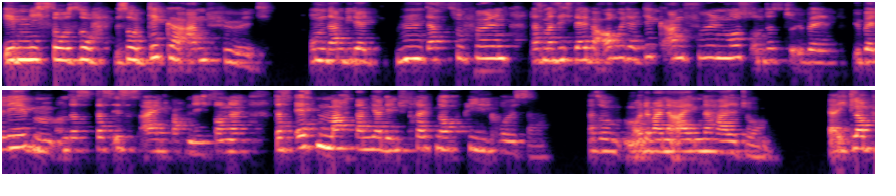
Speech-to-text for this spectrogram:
eben nicht so, so, so dicke anfühlt, um dann wieder das zu füllen, dass man sich selber auch wieder dick anfühlen muss und das zu über, überleben. Und das, das ist es einfach nicht, sondern das Essen macht dann ja den Stress noch viel größer. Also, oder meine eigene Haltung. Ja, ich glaube,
